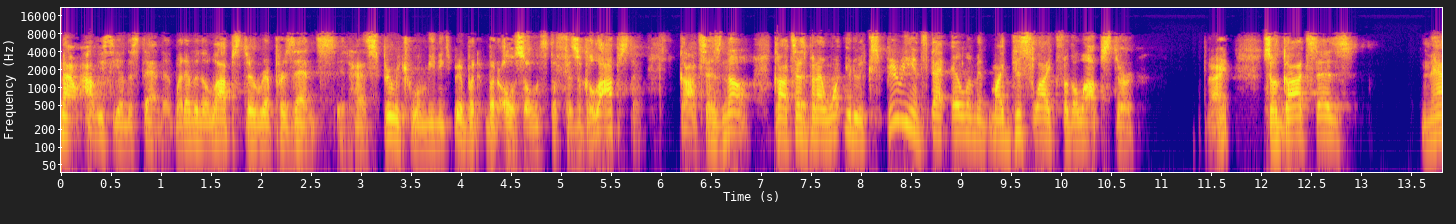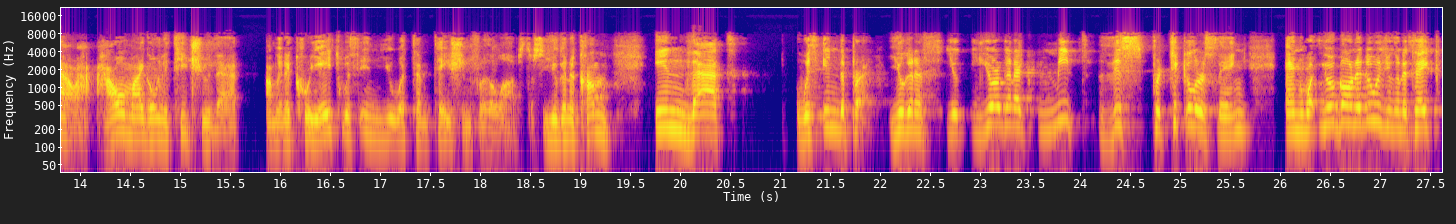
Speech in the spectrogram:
now, obviously, understand that whatever the lobster represents, it has spiritual meaning, but but also it's the physical lobster. God says no. God says, but I want you to experience that element, my dislike for the lobster. Right? So God says, now, how am I going to teach you that? I'm going to create within you a temptation for the lobster. So you're going to come in that within the you're going to you, you're going to meet this particular thing, and what you're going to do is you're going to take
